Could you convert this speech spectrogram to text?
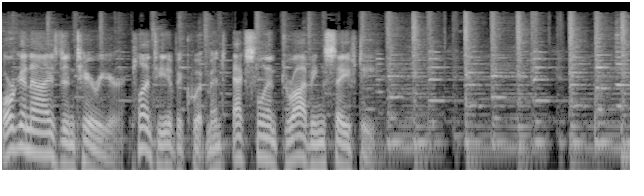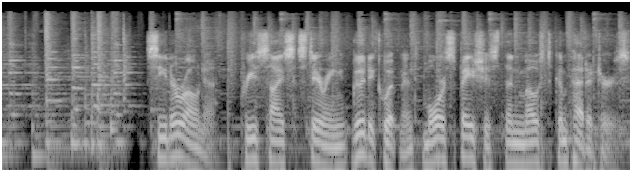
Organized interior, plenty of equipment, excellent driving safety. Seat Arona, precise steering, good equipment, more spacious than most competitors.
